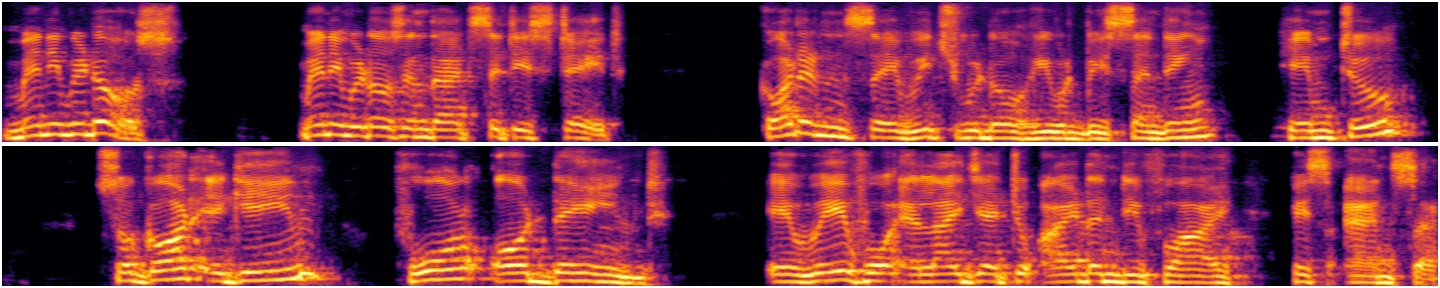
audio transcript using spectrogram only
many widows many widows in that city state. God didn't say which widow he would be sending him to. So God again foreordained a way for Elijah to identify his answer.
